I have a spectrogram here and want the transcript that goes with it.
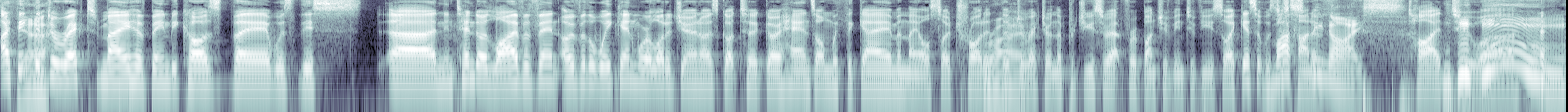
I think the Yeah. direct may have been because there was this uh, Nintendo Live event over the weekend where a lot of journos got to go hands on with the game, and they also trotted the director and the producer out for a bunch of interviews. So I guess it was Must just kind be of nice. tied to uh,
